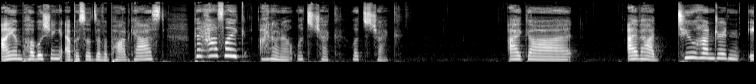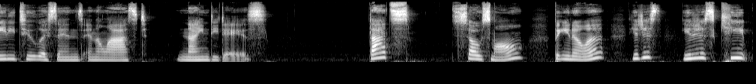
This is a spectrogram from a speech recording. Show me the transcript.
I am publishing episodes of a podcast that has like, I don't know, let's check. Let's check. I got, I've had 282 listens in the last 90 days. That's so small, but you know what? You just, you just keep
